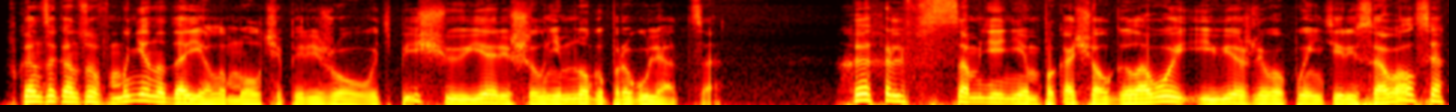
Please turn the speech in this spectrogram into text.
В конце концов, мне надоело молча пережевывать пищу, и я решил немного прогуляться. Хехельф с сомнением покачал головой и вежливо поинтересовался,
